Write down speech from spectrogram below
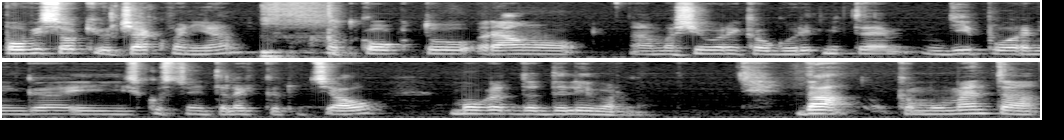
по-високи очаквания, отколкото реално машин learning алгоритмите, deep learning и изкуствен интелект като цяло могат да деливърнат. Да, към момента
